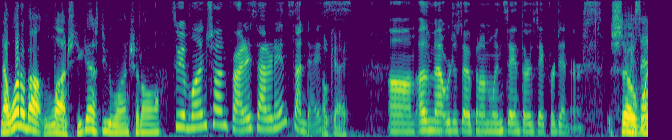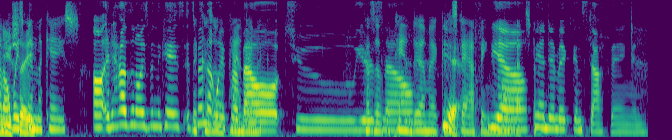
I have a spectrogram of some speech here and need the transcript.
Now, what about lunch? Do you guys do lunch at all? So we have lunch on Friday, Saturday, and Sundays. Okay. Um, other than that, we're just open on Wednesday and Thursday for dinners. So Has that always say been the case? Uh, it hasn't always been the case. It's Because been that way for pandemic. about two years Because of now. the pandemic and Yeah. staffing and all Yeah, that stuff. pandemic and staffing and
